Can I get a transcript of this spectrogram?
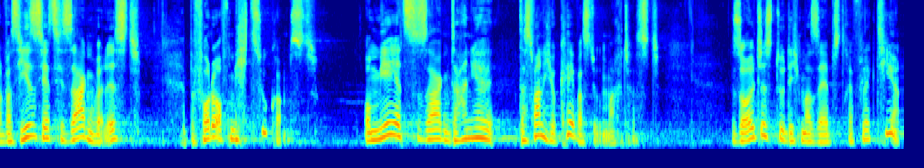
Und was Jesus jetzt hier sagen will, ist, bevor du auf mich zukommst, um mir jetzt zu sagen, Daniel, das war nicht okay, was du gemacht hast, solltest du dich mal selbst reflektieren.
